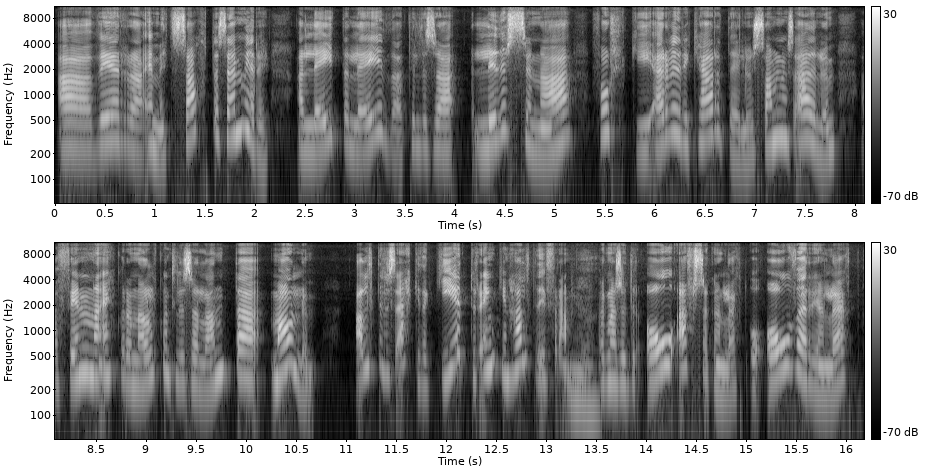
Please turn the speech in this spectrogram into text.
að vera einmitt sátt að semjari, að leita leiða til þess að liðsina fólki í erfiðri kjaradeilu, samningsaðilum að finna einhverja nálgun til þess að landa málum aldrei ekki, það getur enginn haldið því fram, þannig að þetta er óafsaganlegt og óverjanlegt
